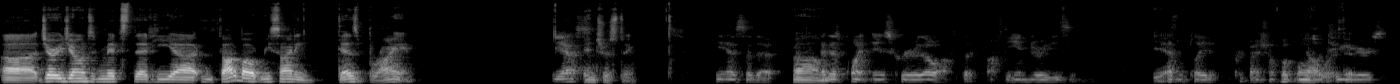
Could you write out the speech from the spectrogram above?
Uh, Jerry Jones admits that he uh, he thought about re-signing Dez Bryant. yes, Interesting. he has said that. Um, At this point in his career, though, off the off the injuries, and yeah. hasn't played professional football Not in two it. years.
